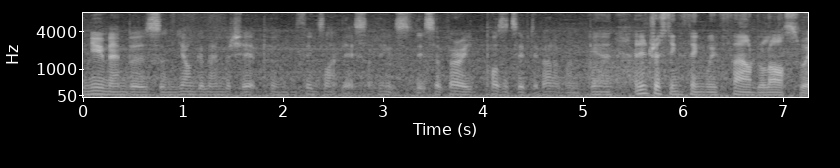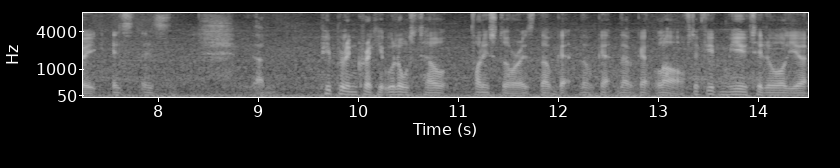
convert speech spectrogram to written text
new members and younger membership and things like this. I think it's, it's a very positive development. Yeah, an interesting thing we found last week is, is um, people in cricket will always tell funny stories. They'll get they'll get they'll get laughs. If you've muted all your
